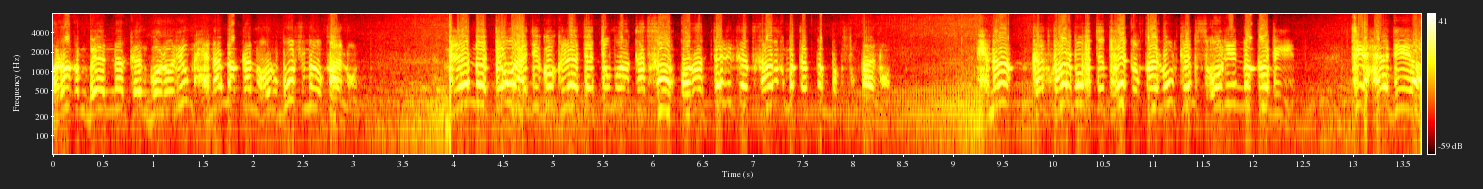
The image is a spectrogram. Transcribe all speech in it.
رغم بان كنقولوا لهم حنا ما كنهربوش من القانون. بلا ما حتى واحد يقول لك لا أنتم كتخالقوا راه انت اللي كتخالق ما كتطبقش القانون. حنا كنطالبوا بتطبيق القانون كمسؤولين نقابيين اتحاديه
